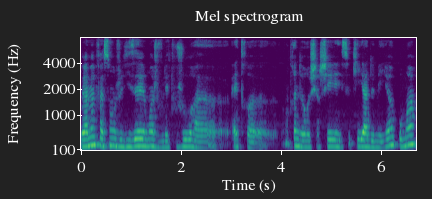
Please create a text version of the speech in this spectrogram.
De la même façon, je disais, moi, je voulais toujours euh, être euh, en train de rechercher ce qu'il y a de meilleur. Pour moi,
